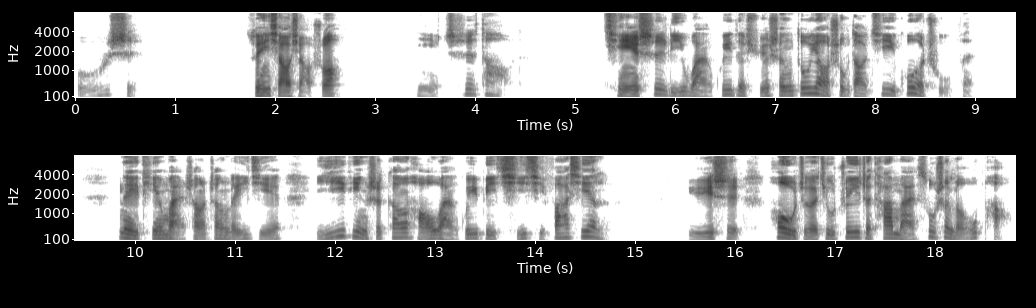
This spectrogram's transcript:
不是，孙小小说：“你知道的，寝室里晚归的学生都要受到记过处分。”那天晚上，张雷杰一定是刚好晚归被琪琪发现了，于是后者就追着他满宿舍楼跑，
